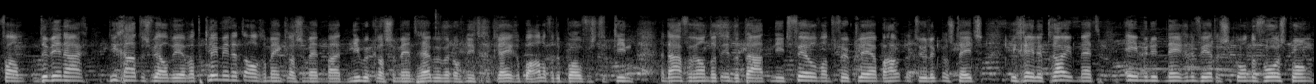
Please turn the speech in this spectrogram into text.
van de winnaar. Die gaat dus wel weer wat klimmen in het algemeen klassement. Maar het nieuwe klassement hebben we nog niet gekregen. Behalve de bovenste 10. En daar verandert inderdaad niet veel. Want Veuclair behoudt natuurlijk nog steeds die gele trui. Met 1 minuut 49 seconden voorsprong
